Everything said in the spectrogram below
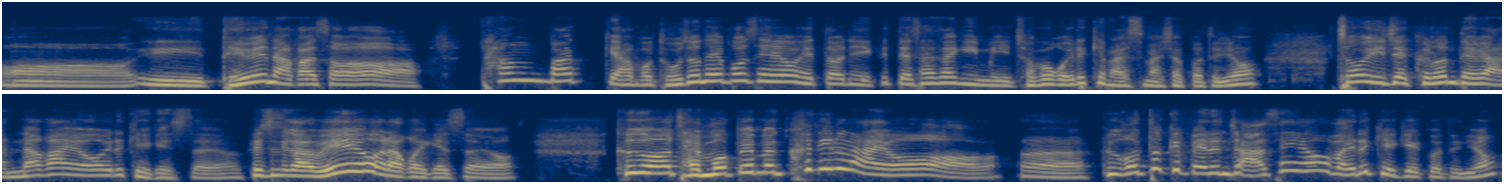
어, 이 대회 나가서 상 받게 한번 도전해 보세요 했더니 그때 사장님이 저보고 이렇게 말씀하셨거든요. 저 이제 그런 대회 안 나가요. 이렇게 얘기했어요. 그래서 제가 왜요? 라고 얘기했어요. 그거 잘못 빼면 큰일 나요. 어, 그거 어떻게 빼는지 아세요? 막 이렇게 얘기했거든요.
